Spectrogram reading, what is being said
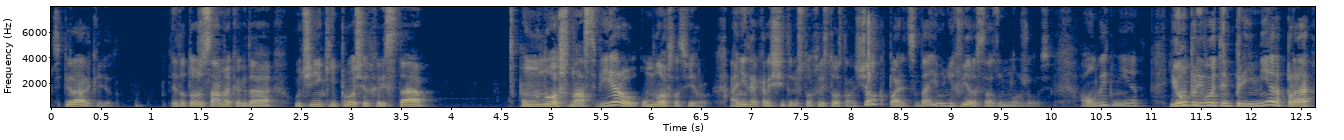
спиралька идет. Это то же самое, когда ученики просят Христа умножь нас веру, умножь нас веру. Они так рассчитывали, что Христос там щелк пальцем, да, и у них вера сразу умножилась. А он говорит, нет. И он приводит им пример про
